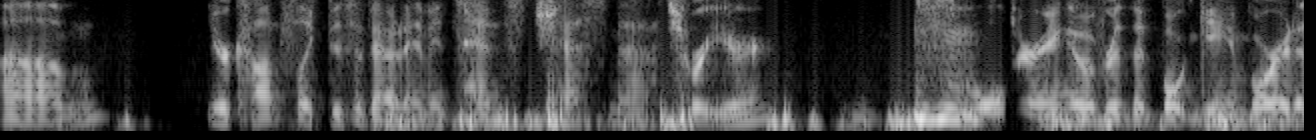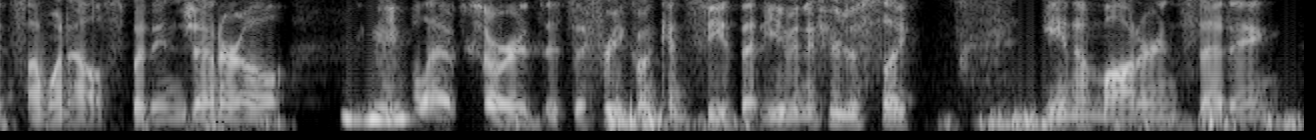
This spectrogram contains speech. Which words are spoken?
um, your conflict is about an intense chess match where you're mm-hmm. smoldering over the bo- game board at someone else. But in general, mm-hmm. people have swords. It's a frequent conceit that even if you're just like in a modern setting,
